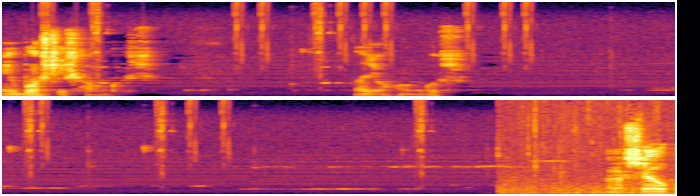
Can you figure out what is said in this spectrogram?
Még most is hangos. Nagyon hangos. Na most jó.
